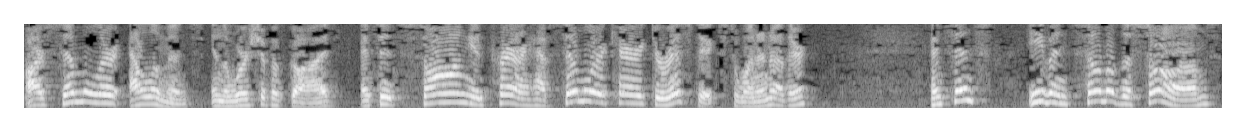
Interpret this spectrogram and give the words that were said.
are similar elements in the worship of God, and since song and prayer have similar characteristics to one another, and since even some of the Psalms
